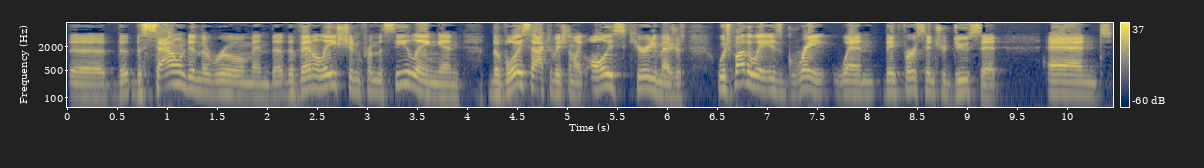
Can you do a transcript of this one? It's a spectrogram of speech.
the, the the sound in the room and the, the ventilation from the ceiling and the voice activation, like all these security measures, which by the way is great when they first introduce it, and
